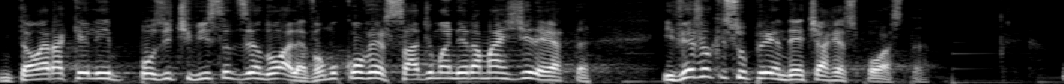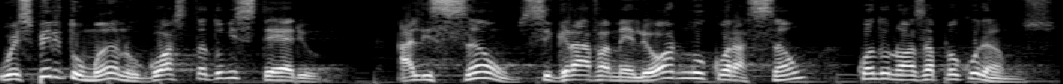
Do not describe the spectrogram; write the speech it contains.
Então era aquele positivista dizendo: olha, vamos conversar de maneira mais direta. E vejam que surpreendente a resposta. O espírito humano gosta do mistério. A lição se grava melhor no coração quando nós a procuramos.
